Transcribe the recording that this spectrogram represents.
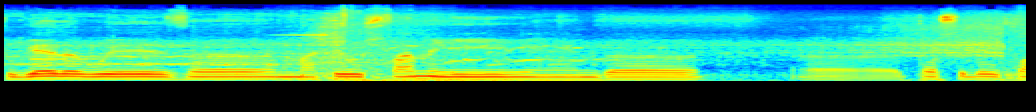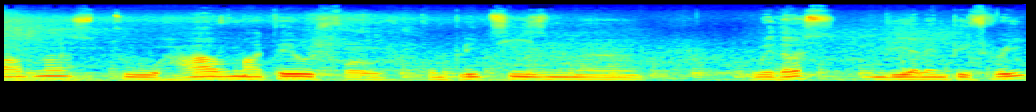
together with uh, Mateusz family and uh, uh, possible partners to have Mateusz for complete season uh, with us in the LMP3.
